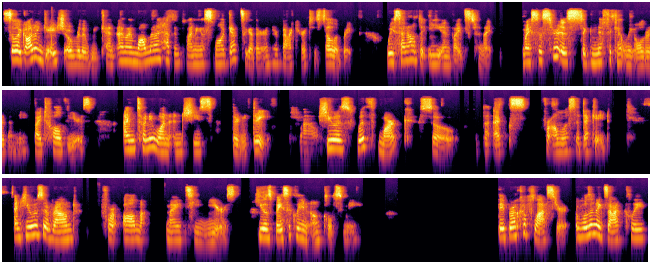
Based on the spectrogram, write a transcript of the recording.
So I got engaged over the weekend, and my mom and I have been planning a small get together in her backyard to celebrate. We sent out the e invites tonight. My sister is significantly older than me by 12 years. I'm 21 and she's 33. Wow. She was with Mark, so the ex, for almost a decade. And he was around for all my, my teen years. He was basically an uncle to me. They broke up last year. It wasn't exactly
